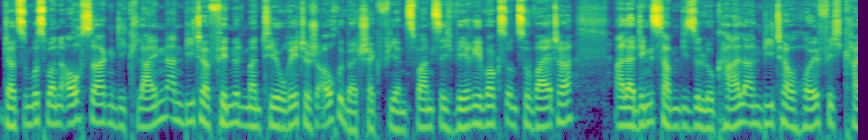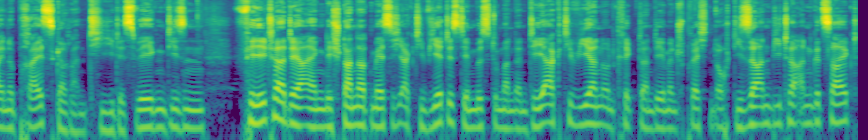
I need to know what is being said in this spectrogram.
Dazu muss man auch sagen, die kleinen Anbieter findet man theoretisch auch über Check24, Verivox und so weiter. Allerdings haben diese Lokalanbieter häufig keine Preisgarantie. Deswegen diesen Filter, der eigentlich standardmäßig aktiviert ist, den müsste man dann deaktivieren und kriegt dann dementsprechend auch diese Anbieter angezeigt.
